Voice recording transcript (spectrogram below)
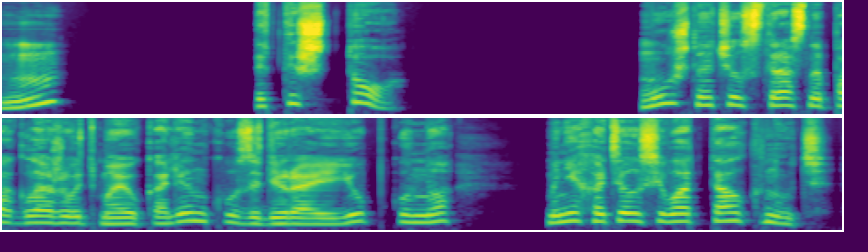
м? Да ты что? Муж начал страстно поглаживать мою коленку, задирая юбку, но мне хотелось его оттолкнуть.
